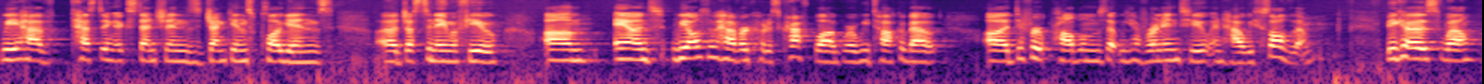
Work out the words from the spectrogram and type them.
we have testing extensions, Jenkins plugins, uh, just to name a few. Um, and we also have our Code as Craft blog where we talk about uh, different problems that we have run into and how we solve them. Because, well,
